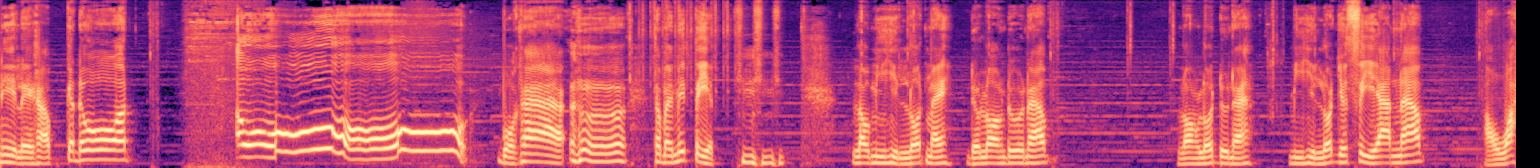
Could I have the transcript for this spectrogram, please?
นี่เลยครับ กระโดด โอ้บวกห้าเออทำไมไม่ติด เรามีหินลดไหม เดี๋ยวลองดูนะครับ ลองลดดูนะ มีหินลดอยู่สี่อันนะครับ เอาวะ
